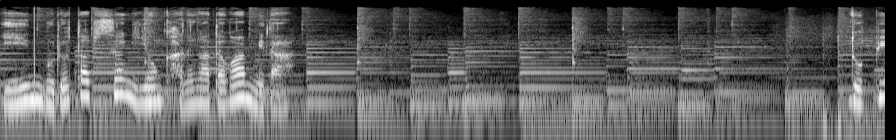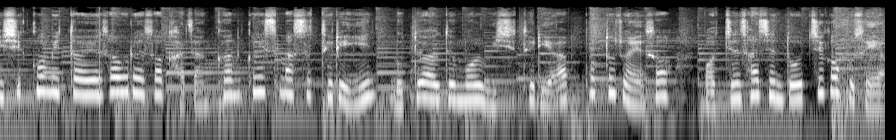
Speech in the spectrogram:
2인 무료 탑승 이용 가능하다고 합니다. 높이 19m의 서울에서 가장 큰 크리스마스 트리인 롯데월드몰 위시트리 앞 포토존에서 멋진 사진도 찍어보세요.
